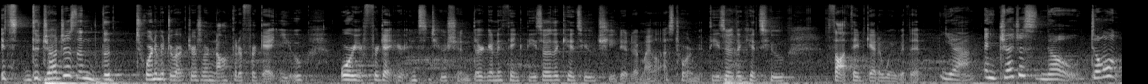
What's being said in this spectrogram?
it's the judges and the tournament directors are not going to forget you or you forget your institution. They're going to think these are the kids who cheated at my last tournament. These are the kids who thought they'd get away with it. Yeah. And judges know. Don't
